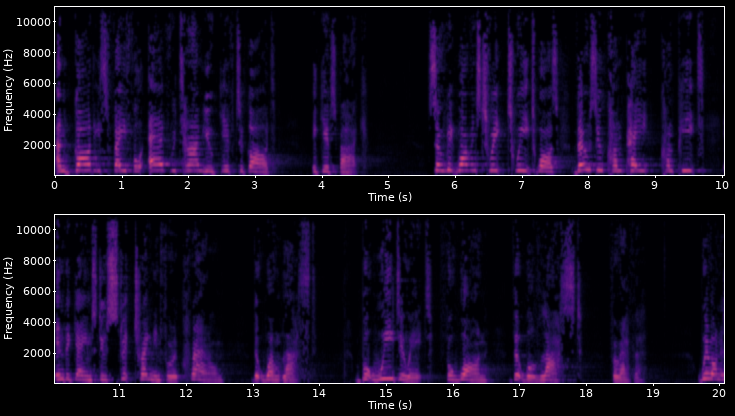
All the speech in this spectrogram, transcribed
And God is faithful every time you give to God it gives back. So Rick Warren's tweet, tweet was those who compete, compete in the games do strict training for a crown that won't last. But we do it for one that will last forever. We're on a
